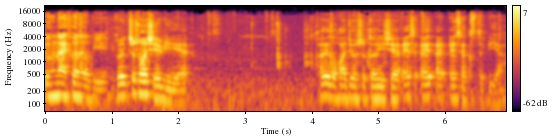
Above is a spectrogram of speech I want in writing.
跟耐克那个比？跟这双鞋比，还有的话就是跟一些 S A A S X 的比啊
